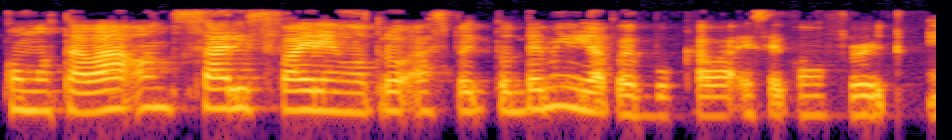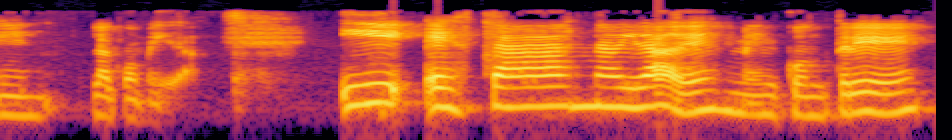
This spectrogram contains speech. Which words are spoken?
como estaba unsatisfied en otros aspectos de mi vida, pues buscaba ese comfort en la comida. Y estas navidades me encontré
